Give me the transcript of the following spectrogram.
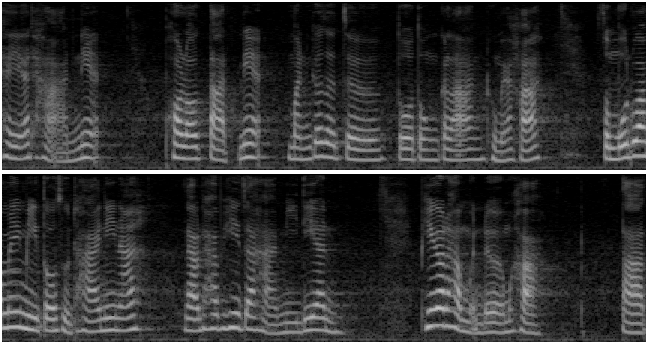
ธยฐานเนี่ย พอเราตัดเนี่ย มันก็จะเจอตัวตรงกลาง ถูกไหมคะ สมมุติว่าไม่มีตัวสุดท้ายนี้นะ แล้วถ้าพี่จะหามีเดียน พี่ก็ทำเหมือนเดิมค่ะ ตัด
